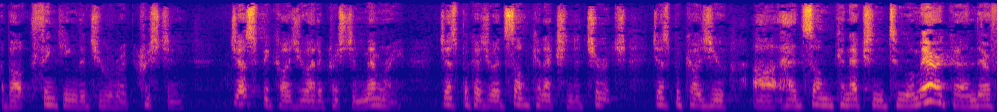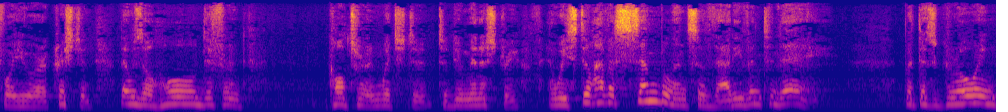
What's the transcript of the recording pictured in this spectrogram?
about thinking that you were a Christian just because you had a Christian memory, just because you had some connection to church, just because you uh, had some connection to America and therefore you were a Christian. There was a whole different culture in which to, to do ministry. And we still have a semblance of that even today. But this growing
